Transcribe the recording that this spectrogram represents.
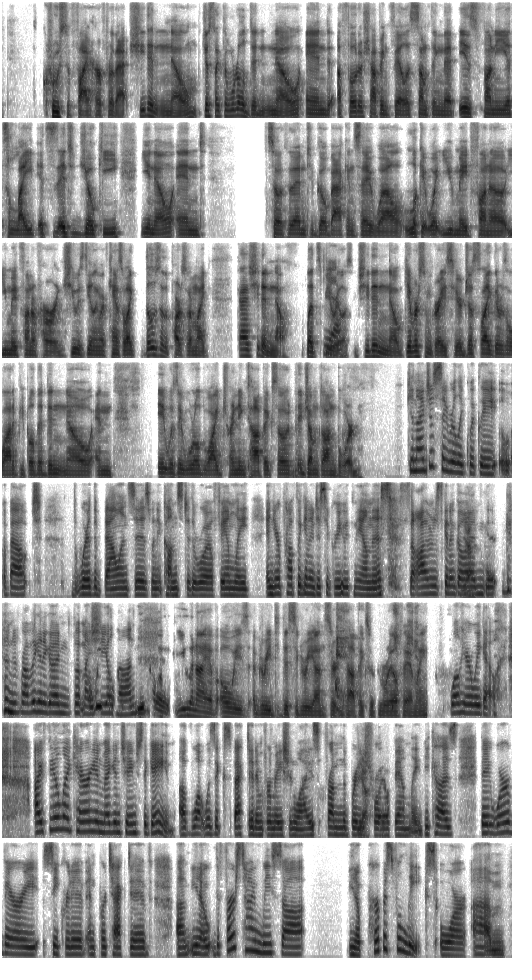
crucify her for that. She didn't know, just like the world didn't know. And a photoshopping fail is something that is funny, it's light, it's it's jokey, you know, and so then to go back and say, well, look at what you made fun of, you made fun of her and she was dealing with cancer. Like those are the parts that I'm like, guys, she didn't know. Let's be Yeah. realistic. She didn't know. Give her some grace here. Just like there was a lot of people that didn't know and it was a worldwide trending topic. So they jumped on board. Can I just say really quickly about where the balance is when it comes to the royal family? And you're probably going to disagree with me on this, so I'm just going to go Yeah. ahead and get. I'm probably going to go ahead and put my Oh, shield on. Oh, you and I have always agreed to disagree on certain topics with the royal family. Well, here we go. I feel like Harry and Meghan changed the game of what was expected information wise from the British royal family because they were very secretive and protective. Um, you know, the first time we saw, you know, purposeful leaks or um,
